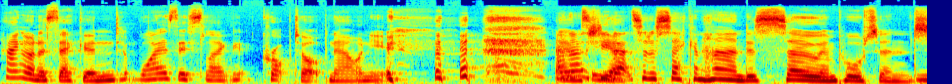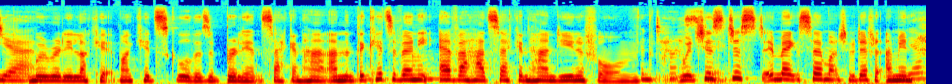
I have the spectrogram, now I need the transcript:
hang on a second why is this like crop top now on you and um, actually so, yeah. that sort of second hand is so important yeah we're really lucky at my kids school there's a brilliant second hand and the kids have only oh. ever had second hand uniform Fantastic. which is just it makes so much of a difference i mean yeah.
